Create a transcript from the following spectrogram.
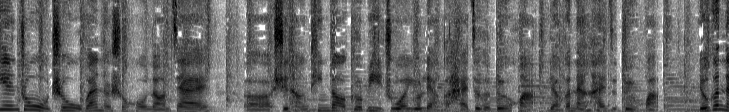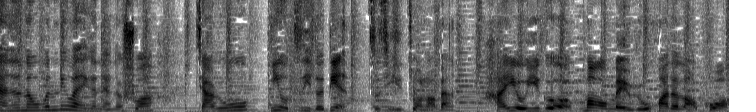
今天中午吃午饭的时候呢，在呃食堂听到隔壁桌有两个孩子的对话，两个男孩子对话。有个男的呢问另外一个男的说：“假如你有自己的店，自己做老板，还有一个貌美如花的老婆，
